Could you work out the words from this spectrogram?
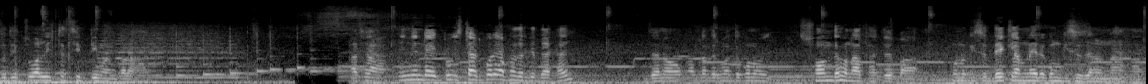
যদি চুয়াল্লিশটা সিট ডিমান্ড করা হয়। আচ্ছা ইঞ্জিনটা একটু স্টার্ট করে আপনাদেরকে দেখাই, যেন আপনাদের মধ্যে কোনো সন্দেহ না থাকে বা কোনো কিছু দেখলাম না, এরকম কিছু যেন না হয়।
